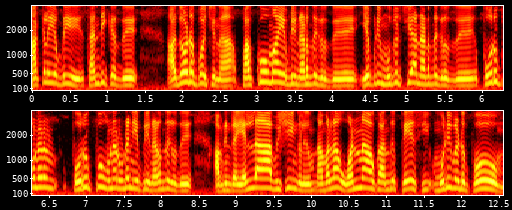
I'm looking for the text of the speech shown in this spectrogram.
மக்களை எப்படி சந்திக்கிறது அதோட போச்சுன்னா பக்குவமாக எப்படி நடந்துக்கிறது எப்படி முதிர்ச்சியாக நடந்துக்கிறது பொறுப்புணர் பொறுப்பு உணர்வுடன் எப்படி நடந்துக்கிறது அப்படின்ற எல்லா விஷயங்களையும் நம்மெல்லாம் ஒன்றா உட்காந்து பேசி முடிவெடுப்போம்.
